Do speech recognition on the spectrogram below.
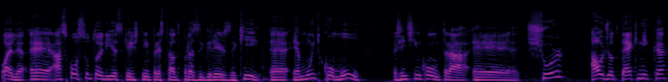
Olha, é, as consultorias que a gente tem prestado para as igrejas aqui, é, é, muito comum a gente encontrar é, Shure, audiotécnica,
